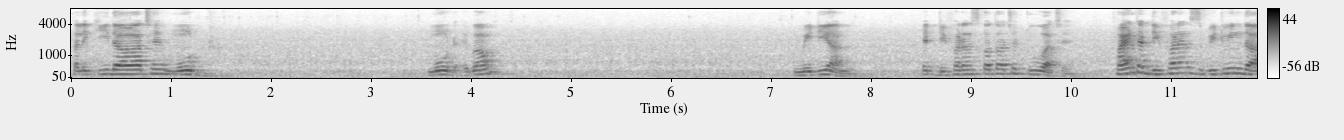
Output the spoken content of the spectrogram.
তাহলে কি দেওয়া আছে? মুড মুড এবং মিডিয়ান এর ডিফারেন্স কত আছে? টু আছে। Find the difference between the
